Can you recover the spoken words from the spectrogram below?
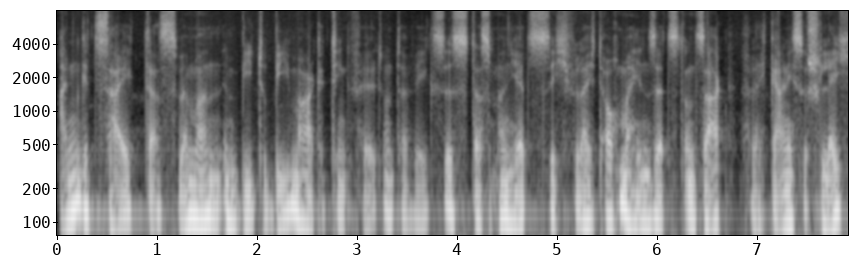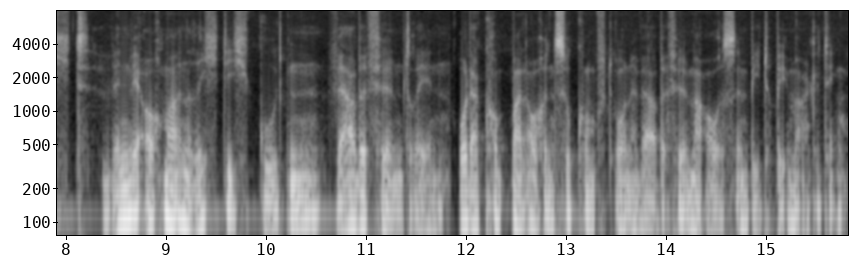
angezeigt, dass wenn man im B2B-Marketingfeld unterwegs ist, dass man jetzt sich vielleicht auch mal hinsetzt und sagt, vielleicht gar nicht so schlecht, wenn wir auch mal einen richtig guten Werbefilm drehen? Oder kommt man auch in Zukunft ohne Werbefilme aus im B2B-Marketing?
